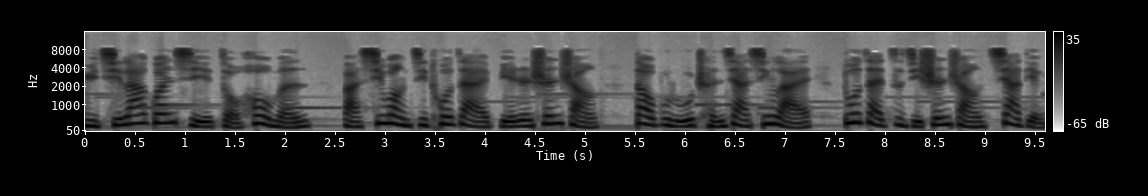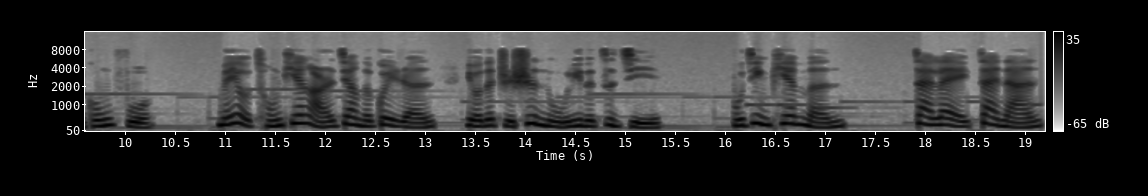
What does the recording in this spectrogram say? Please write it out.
与其拉关系走后门，把希望寄托在别人身上，倒不如沉下心来，多在自己身上下点功夫。没有从天而降的贵人，有的只是努力的自己。不进偏门，再累再难，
